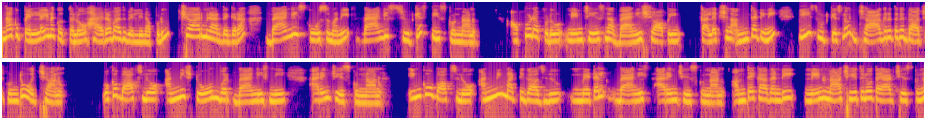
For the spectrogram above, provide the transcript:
నాకు పెళ్ళైన కొత్తలో హైదరాబాద్ వెళ్ళినప్పుడు చార్మినార్ దగ్గర బ్యాంగిల్స్ కోసమని బ్యాంగిల్స్ సూట్ కేస్ తీసుకున్నాను. అప్పుడప్పుడు నేను చేసిన బ్యాంగిల్స్ షాపింగ్ కలెక్షన్ అంతటిని ఈ సూట్ కేసులో జాగ్రత్తగా దాచుకుంటూ వచ్చాను. ఒక బాక్స్లో అన్ని స్టోన్ వర్క్ బ్యాంగిల్స్ని అరేంజ్ చేసుకున్నాను. ఇంకో బాక్స్లో అన్ని మట్టి గాజులు మెటల్ బ్యాంగిల్స్ అరేంజ్ చేసుకున్నాను. అంతేకాదండి నేను నా చేతిలో తయారు చేసుకున్న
